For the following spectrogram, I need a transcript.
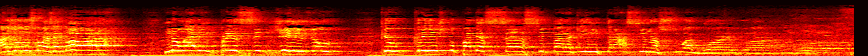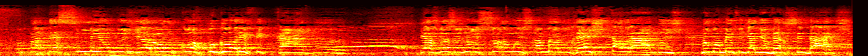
Aí Jesus começa a ora, não era imprescindível que o Cristo padecesse para que entrasse na sua glória. O padecimento gerou um corpo glorificado. E às vezes nós somos, amados, restaurados no momento de adversidade,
